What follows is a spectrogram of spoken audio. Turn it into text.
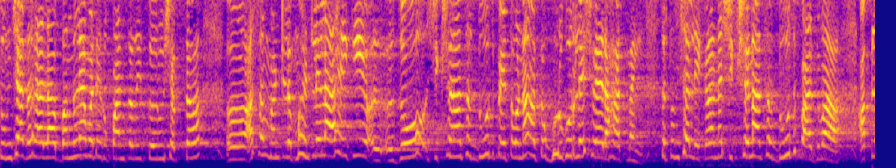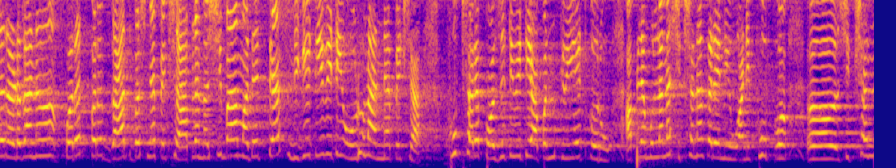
तुमच्या घराला बंगल्यामध्ये रूपांतरित करू शकतं. असं म्हटलं म्हटलेलं आहे की जो शिक्षणाचं दूध पेतो ना तो गुरगुरल्याशिवाय राहत नाही. तर तुमच्या लेकरांना शिक्षणाचं दूध पाजवा. आपलं रडगाणं परत परत गात बसण्यापेक्षा आपल्या नशिबामध्ये त्याच निगेटिव्हिटी ओढून आणण्यापेक्षा खूप साऱ्या पॉझिटिव्हिटी आपण क्रिएट करू. आपल्या मुलांना शिक्षणाकडे नेऊ आणि खूप शिक्षण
